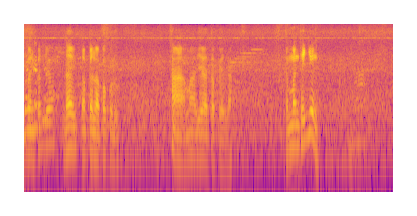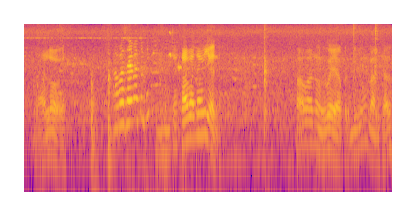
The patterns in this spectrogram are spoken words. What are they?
બંધ કરજો. લાવ તપેલા પકડું. હા માં તપેલા. જમવાનું થઈ ગયું ને? હાલો હવે. તો ખાવા તો આવીએ ને. ખાવાનું હોય આપણે બીજું શું કામ છે હાલો?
